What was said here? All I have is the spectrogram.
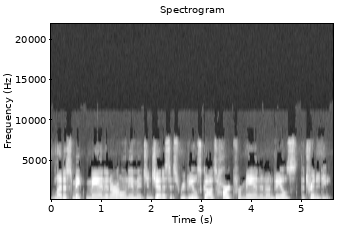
Let us make man in our own image in Genesis reveals God's heart for man and unveils the Trinity.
